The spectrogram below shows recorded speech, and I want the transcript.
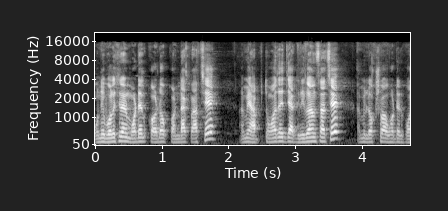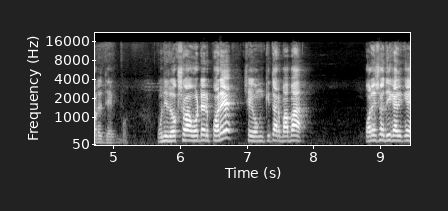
উনি বলেছিলেন মডেল কোড অফ কন্ডাক্ট আছে, আমি তোমাদের যা গ্রিভান্স আছে, আমি লোকসভা ভোটের পরে দেখব। উনি লোকসভা ভোটের পরে সেই অঙ্কিতার বাবা পরেশ অধিকারীকে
